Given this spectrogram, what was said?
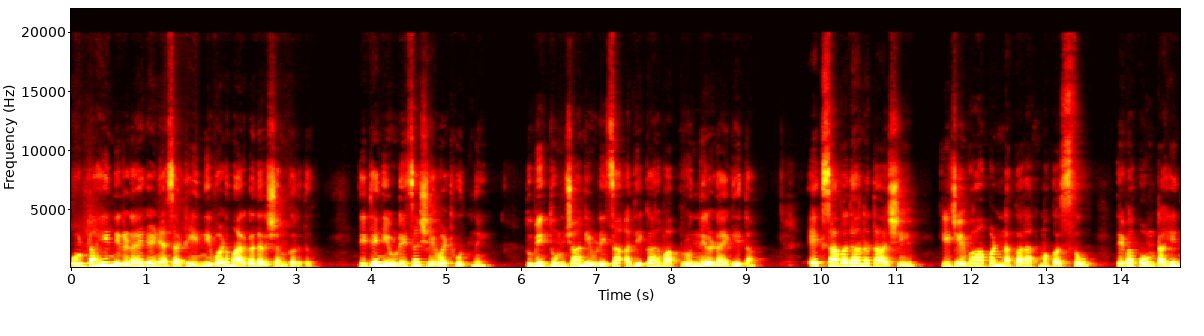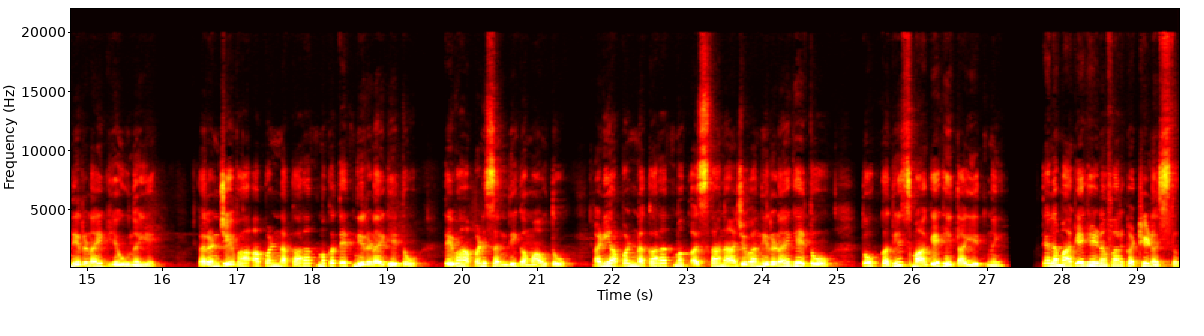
कोणताही निर्णय घेण्यासाठी निवड मार्गदर्शन करतं. तिथे निवडीचा शेवट होत नाही. तुम्ही तुमच्या निवडीचा अधिकार वापरून निर्णय घेता. एक सावधानता अशी की जेव्हा आपण नकारात्मक असतो तेव्हा कोणताही निर्णय घेऊ नये. कारण जेव्हा आपण नकारात्मकतेत निर्णय घेतो तेव्हा आपण संधी गमावतो आणि आपण नकारात्मक असताना जेव्हा निर्णय घेतो तो कधीच मागे घेता येत नाही. त्याला मागे घेणं फार कठीण असतं.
